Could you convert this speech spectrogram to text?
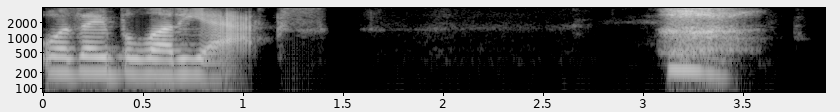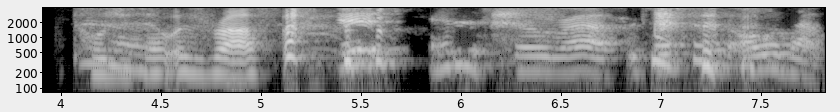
was a bloody axe. Told you that was rough. it, it is so rough, especially with all of that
